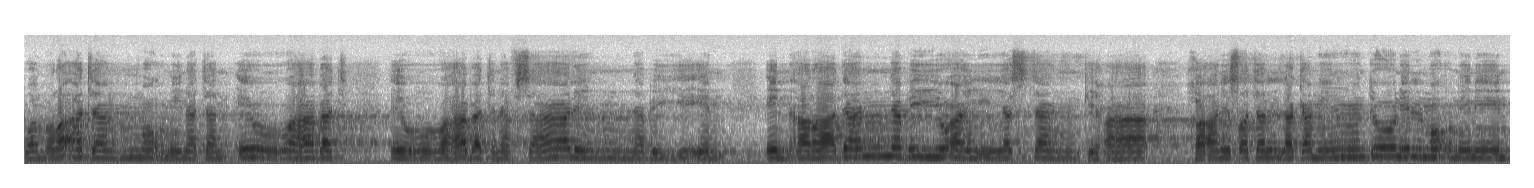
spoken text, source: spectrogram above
وامرأة مؤمنة إن وهبت إن وهبت نفسها للنبي إن, إن أراد النبي أن يستنكحها خالصة لك من دون المؤمنين.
